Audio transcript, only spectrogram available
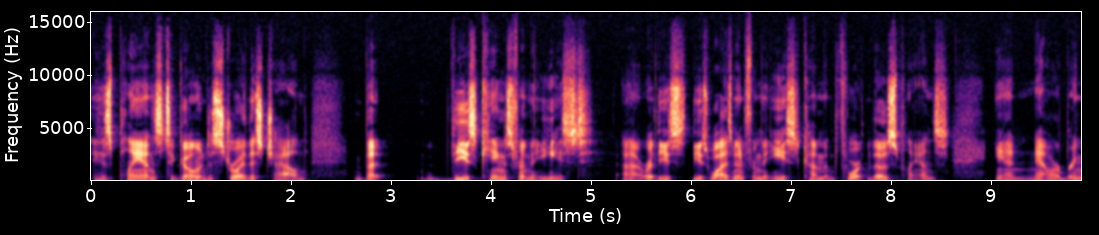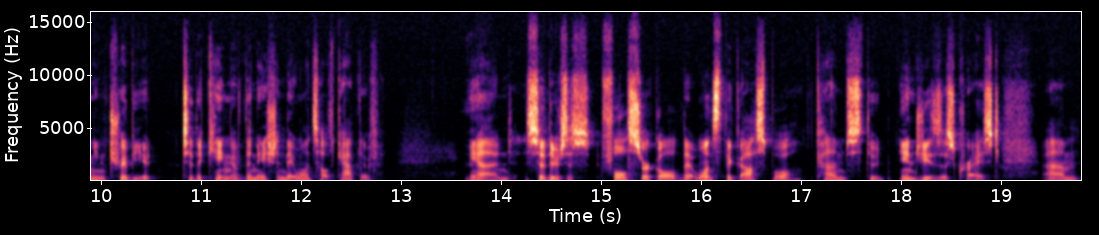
his plans to go and destroy this child. But these kings from the east uh, or these these wise men from the east come and thwart those plans, and now are bringing tribute to the king of the nation they once held captive. And so there's this full circle that once the gospel comes through in Jesus Christ, um,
